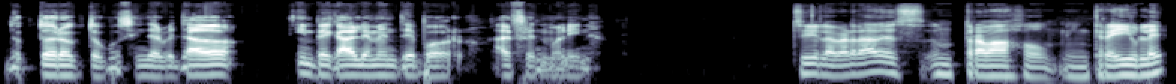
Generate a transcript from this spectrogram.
Doctor Octopus, interpretado impecablemente por Alfred Molina. Sí, la verdad es un trabajo increíble.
